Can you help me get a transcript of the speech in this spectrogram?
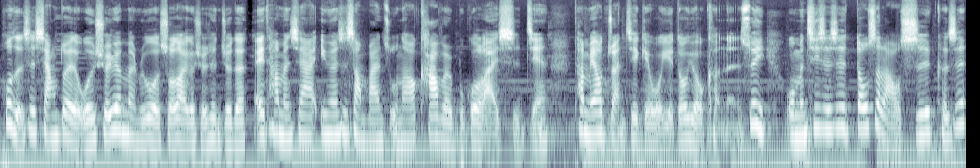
或者是相对的，我的学员们如果收到一个学生，觉得哎，他们现在因为是上班族，然后 cover 不过来时间，他们要转借给我也都有可能。所以，我们其实是都是老师，可是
